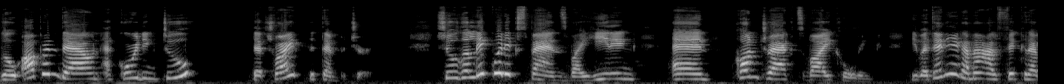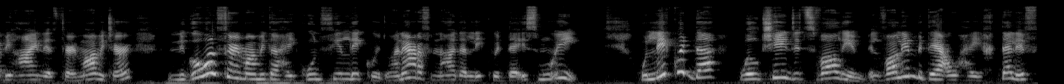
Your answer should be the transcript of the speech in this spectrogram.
go up and down according to, that's right, the temperature. So the liquid expands by heating and contracts by cooling. يبقى تاني يا جماعة الفكرة behind الثرمومتر إن جوه الثرمومتر هيكون في liquid وهنعرف إن هذا الليكويد ده اسمه إيه. والليكويد ده will change its volume الفوليوم بتاعه هيختلف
